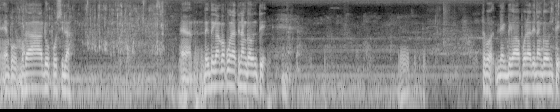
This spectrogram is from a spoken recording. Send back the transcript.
Ayan po maghahalo po sila. Ayan dagdagan pa po natin ng kaunti ito po dagdagan pa po natin ng kaunti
